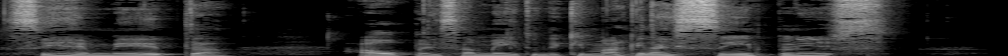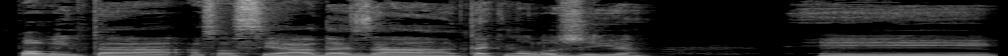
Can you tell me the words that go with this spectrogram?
se remeta ao pensamento de que máquinas simples podem estar associadas à tecnologia. E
